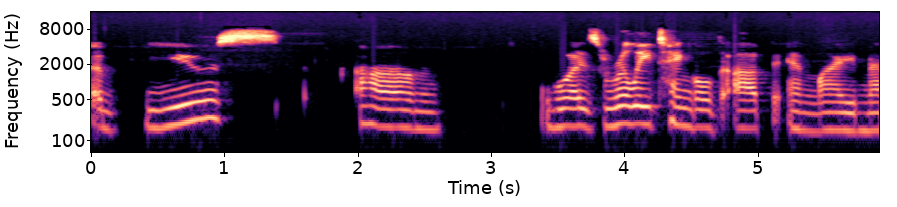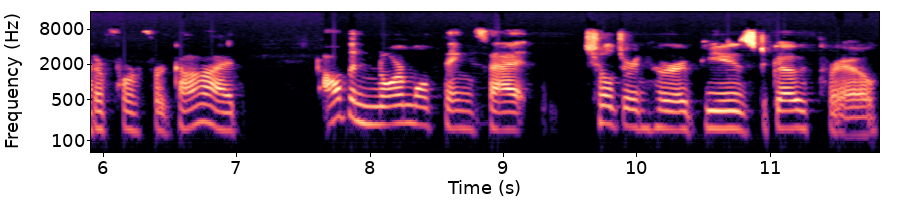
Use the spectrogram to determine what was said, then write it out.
abuse um, was really tangled up in my metaphor for God all the normal things that children who are abused go through.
